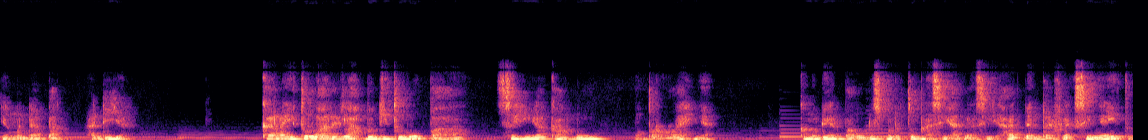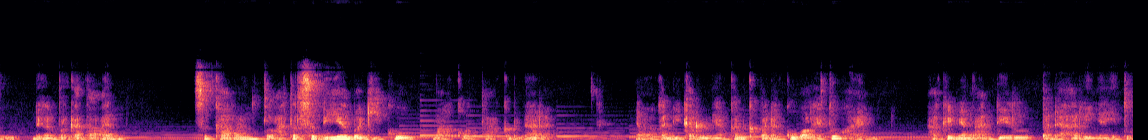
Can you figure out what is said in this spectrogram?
yang mendapat hadiah. Karena itu larilah begitu rupa sehingga kamu memperolehnya. Kemudian Paulus menutup nasihat-nasihat dan refleksinya itu dengan perkataan, sekarang telah tersedia bagiku mahkota kebenaran yang akan dikaruniakan kepadaku oleh Tuhan, hakim yang adil pada harinya itu.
